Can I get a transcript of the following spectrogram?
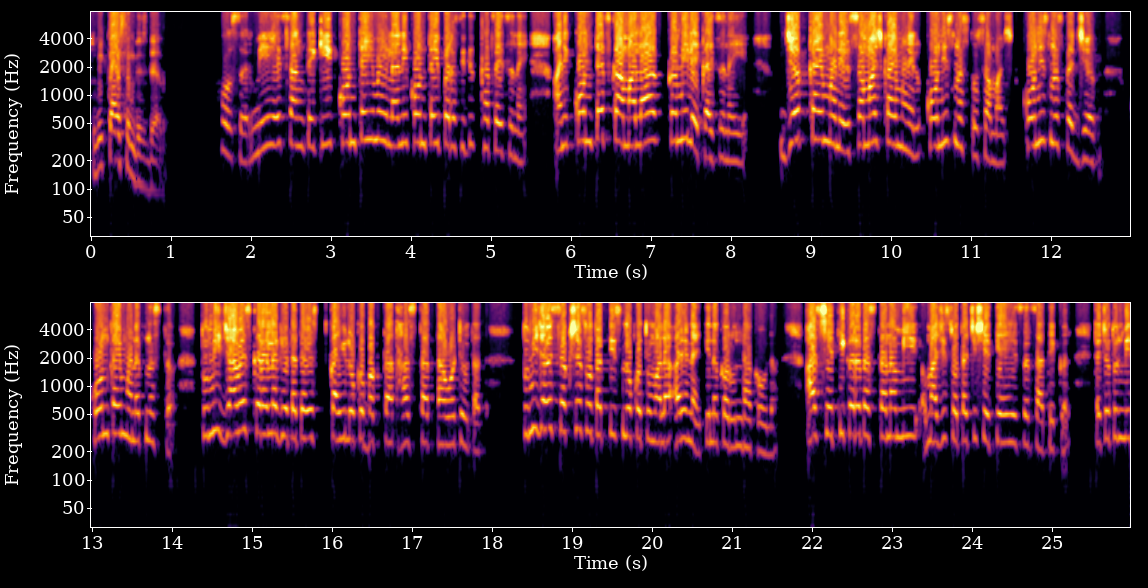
तुम्ही काय संदेश द्याल? हो सर. मी हेच सांगते की कोणत्याही महिलांनी कोणत्याही परिस्थितीत खचायचं नाही आणि कोणत्याच कामाला कमी लेखायचं नाहीये. जग काय म्हणेल समाज काय म्हणेल कोणीच नसतो समाज. कोणीच नसतं जग. कोण काही म्हणत नसतं. तुम्ही ज्यावेळेस करायला घेता त्यावेळेस काही लोक बघतात हसतात नावं ठेवतात. तुम्ही ज्यावेळेस सक्सेस होतात तीच लोक तुम्हाला अरे नाही तिनं करून दाखवलं. आज शेती करत असताना मी माझी स्वतःची शेती आहे हे सर सात एकर. त्याच्यातून मी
